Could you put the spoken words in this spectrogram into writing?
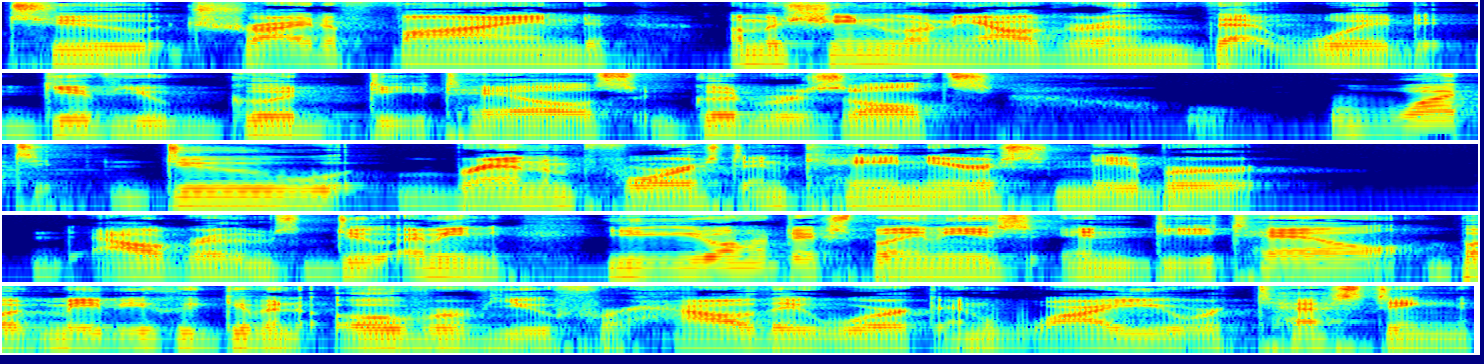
to try to find a machine learning algorithm that would give you good details, good results. What do random forest and k nearest neighbor algorithms do? I mean, you, you don't have to explain these in detail, but maybe you could give an overview for how they work and why you were testing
